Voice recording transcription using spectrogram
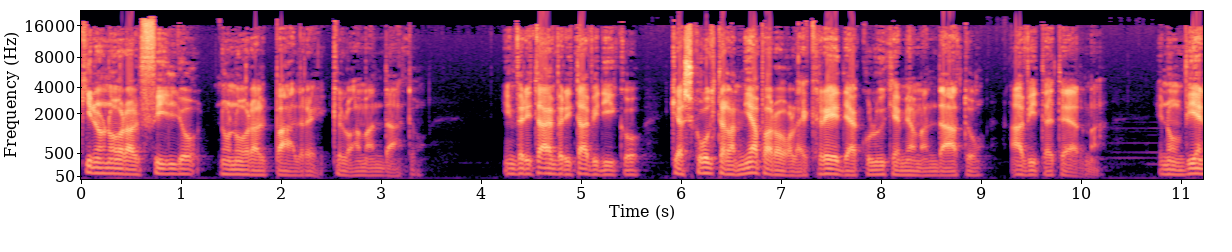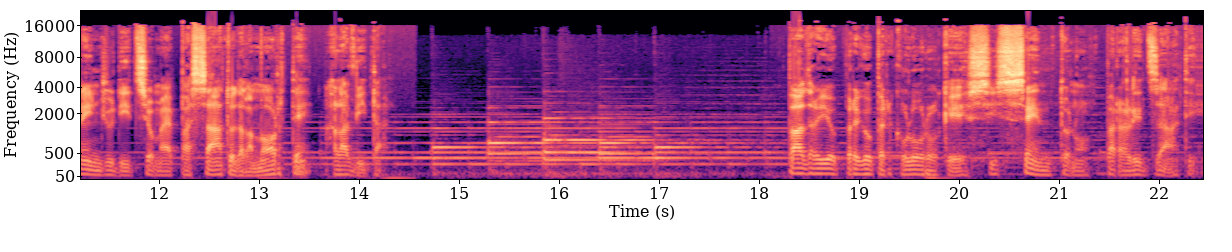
Chi non ora il Figlio non ora il Padre che lo ha mandato. In verità, in verità vi dico, chi ascolta la mia parola e crede a colui che mi ha mandato ha vita eterna e non viene in giudizio ma è passato dalla morte alla vita. Padre, io prego per coloro che si sentono paralizzati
